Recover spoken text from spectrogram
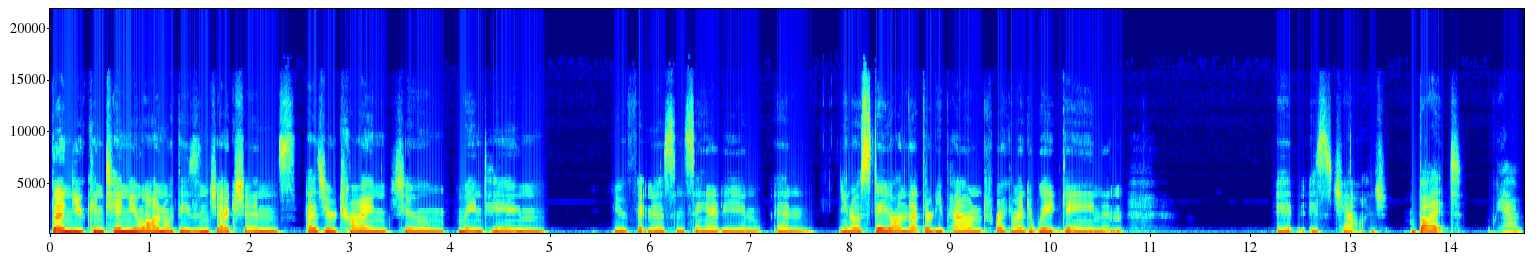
then you continue on with these injections as you're trying to maintain your fitness and sanity and and you know stay on that 30 pound recommended weight gain and it is a challenge but we have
